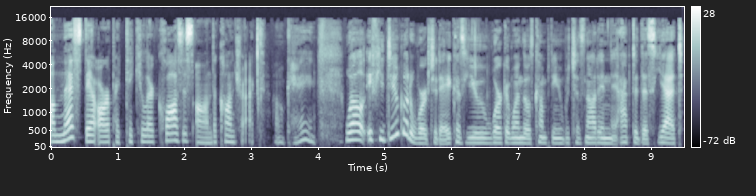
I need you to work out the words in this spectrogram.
unless there are particular clauses on the contract. Okay. Well, if you do go to work today, because you work at one of those companies which has not enacted this yet,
